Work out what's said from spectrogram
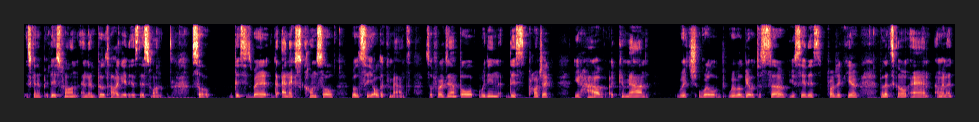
is going to be this one, and then build target is this one. So this is where the NX console will see all the commands. So for example, within this project, you have a command which will we will be able to serve. You see this project here, but let's go and I'm gonna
